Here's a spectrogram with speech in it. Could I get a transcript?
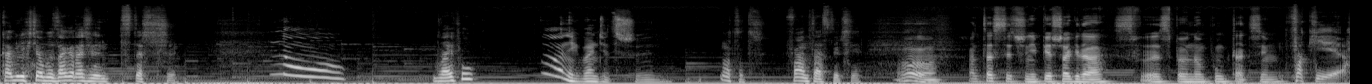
Kamil chciałby zagrać, więc też trzy. No, Dwa i pół? no niech będzie trzy. No to trzy. Fantastycznie. O, fantastycznie. Pierwsza gra z, z pełną punktacją. Fuck yeah.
